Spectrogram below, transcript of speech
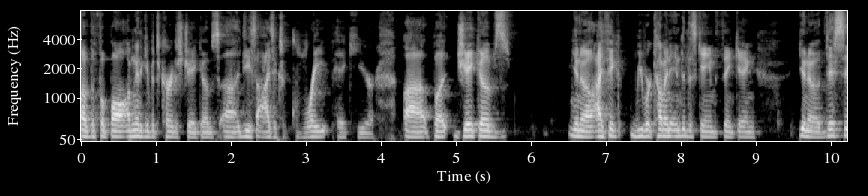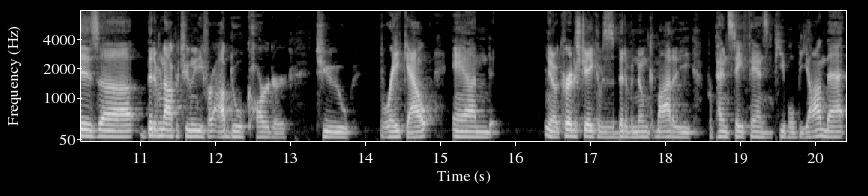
of the football, I'm going to give it to Curtis Jacobs. Uh, Adisa Isaac's a great pick here, uh, but Jacobs you know, I think we were coming into this game thinking, you know, this is a bit of an opportunity for Abdul Carter to break out. And, you know, Curtis Jacobs is a bit of a known commodity for Penn State fans and people beyond that.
